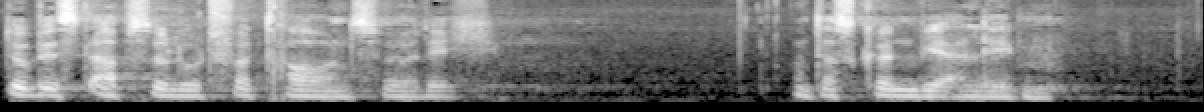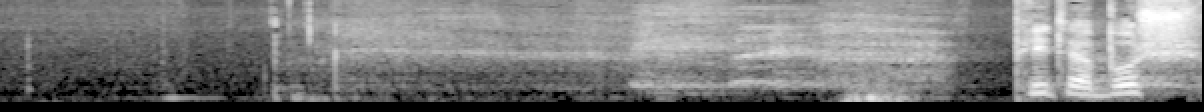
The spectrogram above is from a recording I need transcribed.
Du bist absolut vertrauenswürdig. Und das können wir erleben. Peter Busch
